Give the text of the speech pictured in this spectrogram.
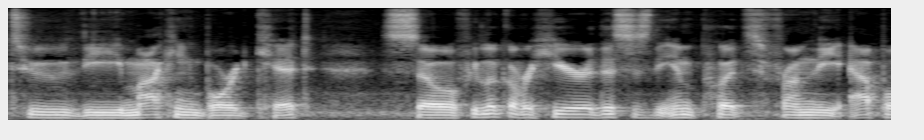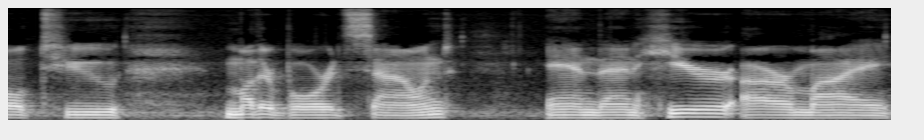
to the mocking board kit. So if we look over here, this is the inputs from the Apple II motherboard sound. And then here are my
